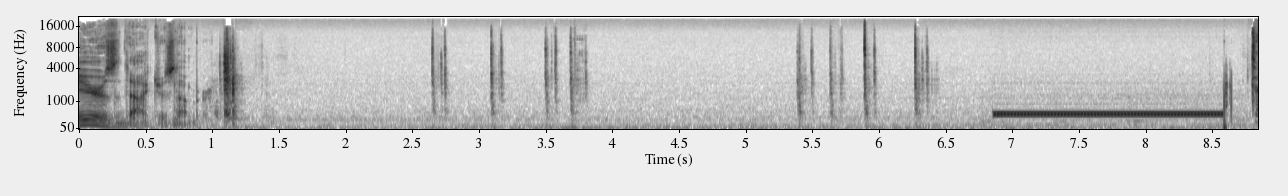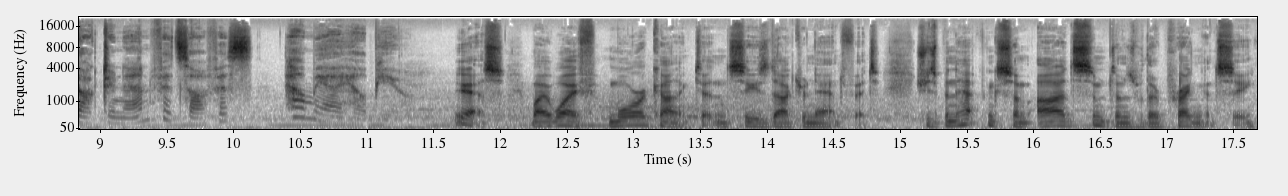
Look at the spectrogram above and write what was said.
Here's the doctor's number. Dr. Nanfit's office. How may I help you? Yes, my wife, Maura Connington, sees Dr. Nanfit. She's been having some odd symptoms with her pregnancy.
